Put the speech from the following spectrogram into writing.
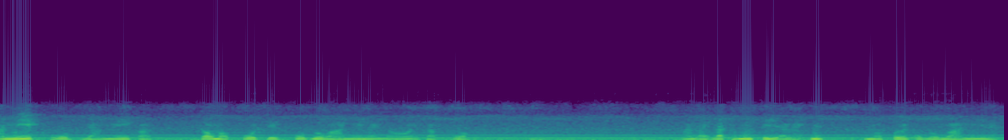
อันนี้พูดอย่างนี้ก็ต้องมาพูดที่พูดเมื่อวานนี้น้อยๆกับพวก อะไรรัฐมนตรีอะไรนี่มาเปิดอบรมวานนี้เนี่ย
